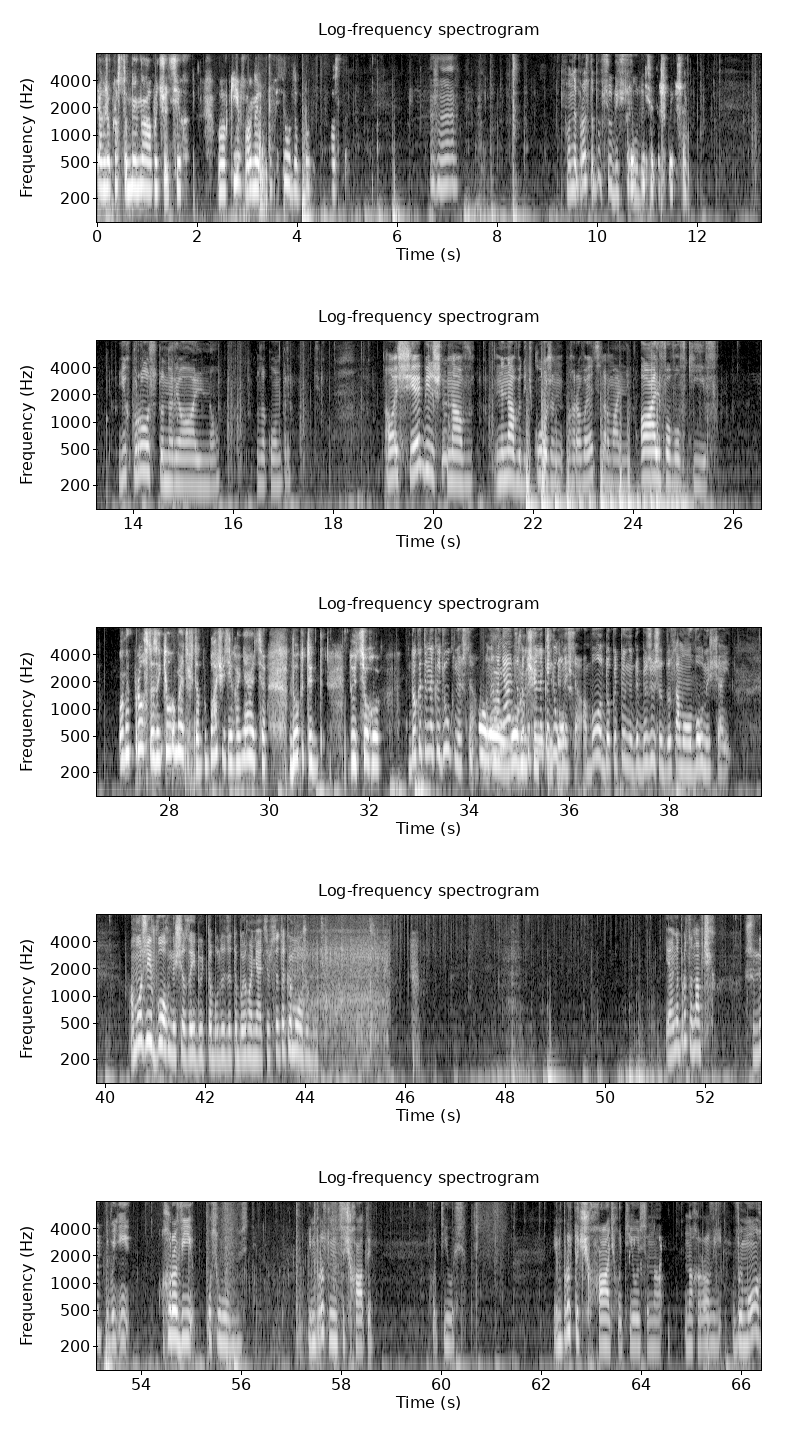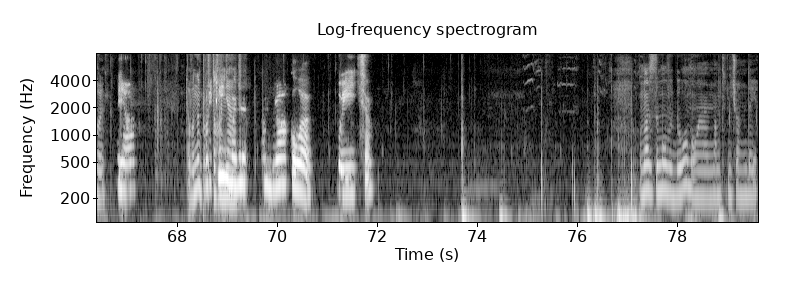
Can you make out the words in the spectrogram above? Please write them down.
Я вже просто ненавиджу цих вовків, вони всюди будуть просто. Угу. Вони просто повсюди всюди. Швидше. Їх просто нереально законтрити. Але ще більш ненав... ненавидить кожен гравець нормальний. Альфа вовків. Вони просто за кілометр тебе бачать і ганяються, доки ти до цього. Доки ти не каюкнешся. О, Вони ганяються, доки ти не не каюкнешся. Або доки ти не добіжиш до самого вогнища. А може і в вогнище зайдуть та будуть за тобою ганятися. Все таке може бути. І вони просто напчих шлють твої грові условності. Їм просто на це чхати. Хотілося. Їм просто чхать хотілося на, на грові вимоги. Я. Та вони просто Прикинь, ганяють. мене там Дракула боїться. У нас зимовий біом, але нам це нічого не дає.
